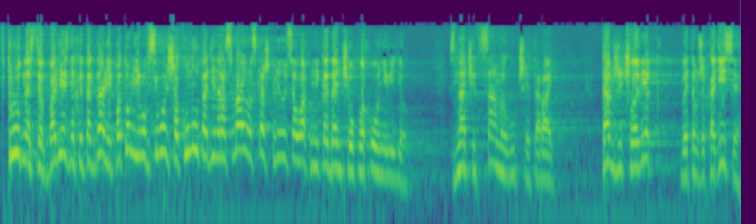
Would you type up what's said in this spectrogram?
в трудностях, болезнях и так далее, потом его всего лишь окунут один раз в рай, он скажет, клянусь Аллахом, никогда ничего плохого не видел. Значит, самое лучшее это рай. Также человек в этом же хадисе,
